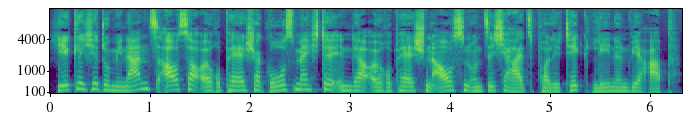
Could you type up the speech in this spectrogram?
Jegliche Dominanz außereuropäischer Großmächte in der europäischen Außen- und Sicherheitspolitik lehnen wir ab.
